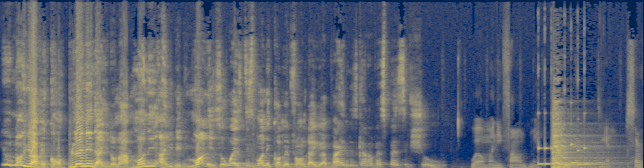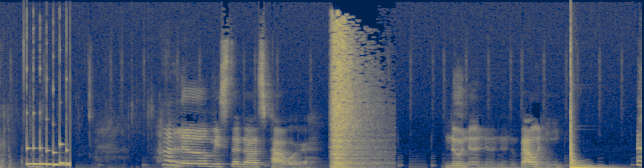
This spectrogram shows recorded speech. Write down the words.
You know you have been complaining that you don't have money and you need money. So where's this money coming from that you are buying this kind of expensive shoe? Well, money found me. Yeah, sorry. Hello, Mr. God's Power. No, no, no, no, no. Bounty.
